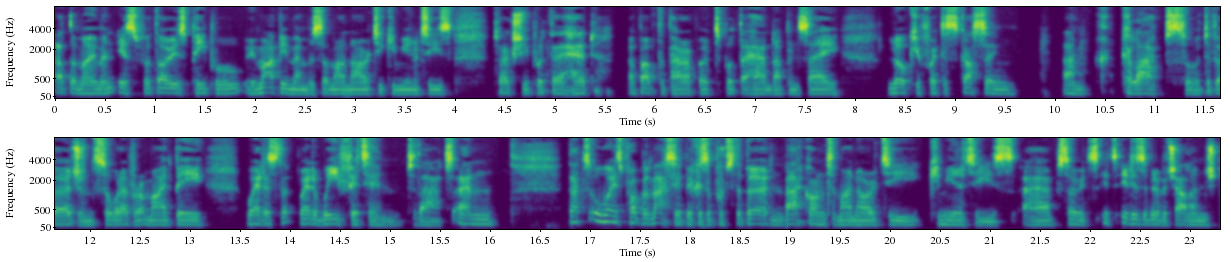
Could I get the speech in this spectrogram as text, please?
at the moment is for those people who might be members of minority communities to actually put their head above the parapet, to put their hand up and say, look, if we're discussing um, collapse or divergence or whatever it might be, where does that, where do we fit in to that? And that's always problematic because it puts the burden back onto minority communities. Uh, so it's, it's, it is a bit of a challenge.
